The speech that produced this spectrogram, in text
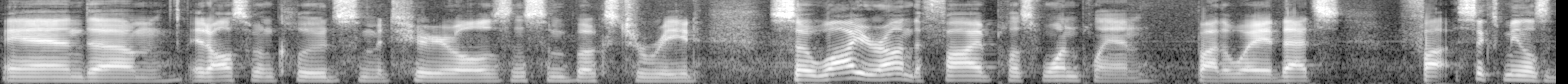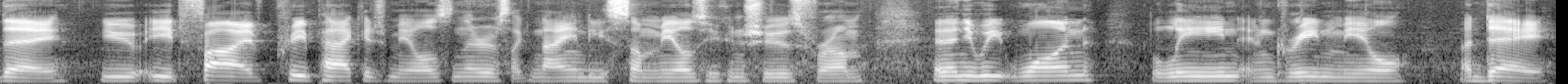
and um, it also includes some materials and some books to read. So while you're on the five plus one plan, by the way, that's five, six meals a day. You eat five prepackaged meals, and there's like 90 some meals you can choose from, and then you eat one lean and green meal a day.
